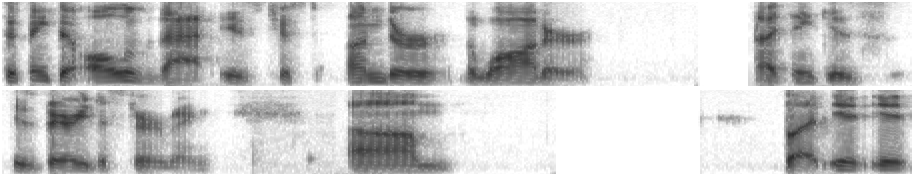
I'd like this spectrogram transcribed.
to think that all of that is just under the water, I think is, is very disturbing. Um, but it, it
